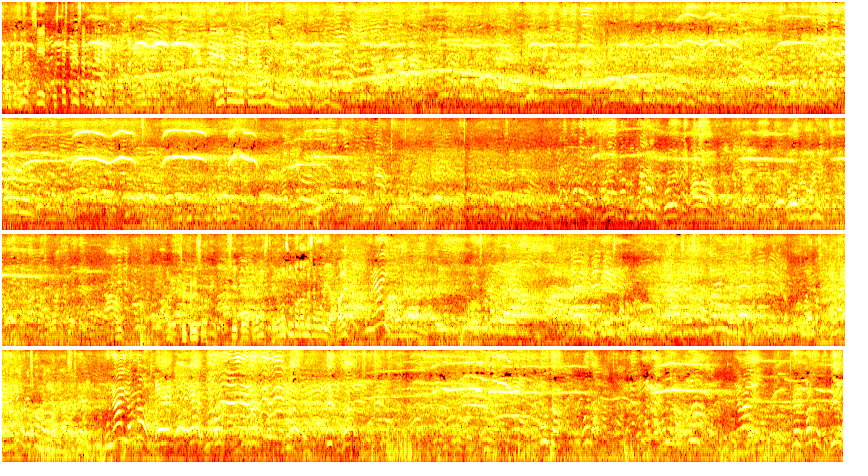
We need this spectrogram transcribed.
pero déjelo, usted es prensa, pero tiene que dejar trabajar. Tiene todo el derecho de grabar y está perfecto, ¿vale? Soy prensa. Sí, pero tenemos, tenemos un cordón de seguridad, ¿vale? Unai es compañero de trabajo, periodista, para saber si está ¡Tío!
